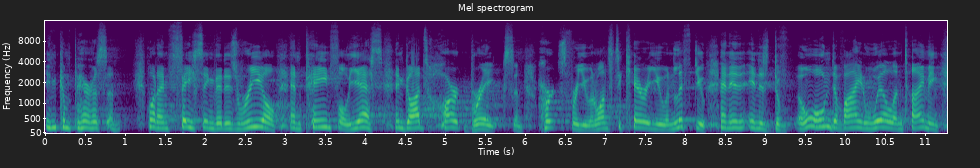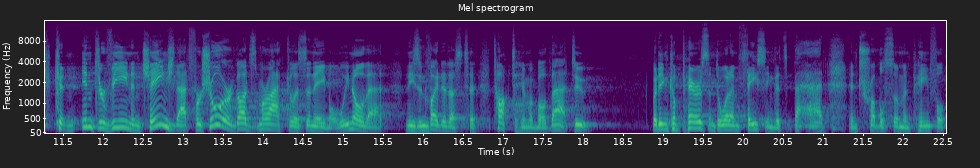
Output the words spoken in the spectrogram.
In comparison, what I'm facing that is real and painful, yes, and God's heart breaks and hurts for you and wants to carry you and lift you, and in, in His own divine will and timing can intervene and change that for sure. God's miraculous and able. We know that. And He's invited us to talk to Him about that too. But in comparison to what I'm facing that's bad and troublesome and painful,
